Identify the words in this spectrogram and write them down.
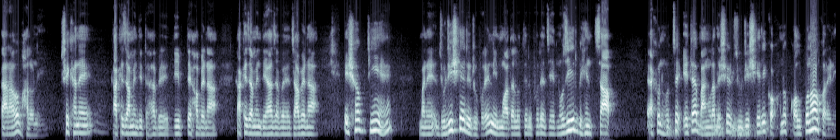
তারাও ভালো নেই। সেখানে কাকে জামিন দিতে হবে দিতে হবে না, কাকে জামিন দেওয়া যাবে যাবে না, এসব নিয়ে মানে জুডিশিয়ারির উপরে, নিম্ন আদালতের উপরে যে নজিরবিহীন চাপ এখন হচ্ছে এটা বাংলাদেশের জুডিশিয়ারি কখনো কল্পনাও করেনি,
